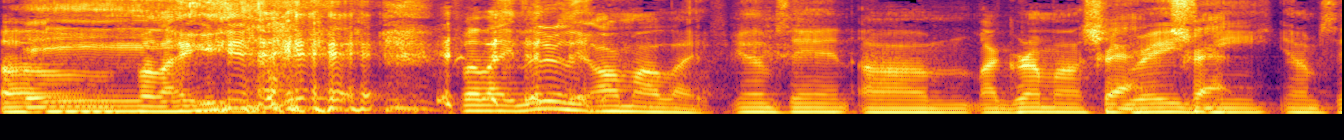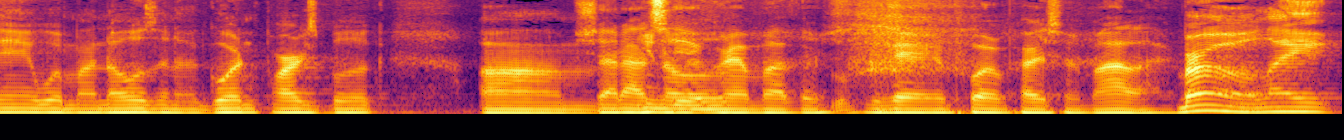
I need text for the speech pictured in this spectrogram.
um, for like for like literally all my life. You know what I'm saying? Um, my grandma she Trap, raised trap. me. You know what I'm saying with my nose in a Gordon Parks book. Um, shout out you to your grandmother. She's a very important person in my life. bro. Like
